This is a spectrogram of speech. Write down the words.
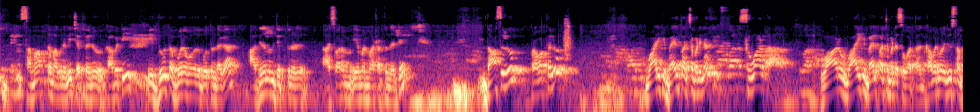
చెప్పాను. సమాప్తమగునని చెప్పాను. కాబట్టి ఈ దూత బూరబోదబోతుండగా ఆ దినాలను చెప్తున్నాడు. ఆ స్వరం ఏమని మాట్లాడుతుందంటే దాసులు ప్రవక్తలు వారికి బయలుపరచబడిన సువార్త. వారు వారికి బయలుపరచబడ్డ సువార్త. కాబట్టి మనం చూస్తాం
